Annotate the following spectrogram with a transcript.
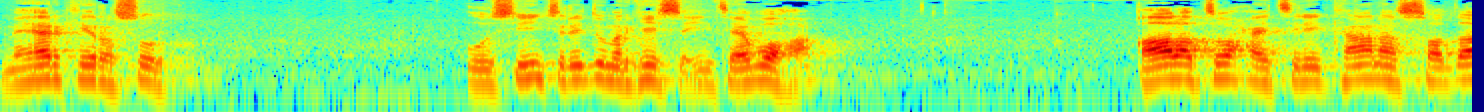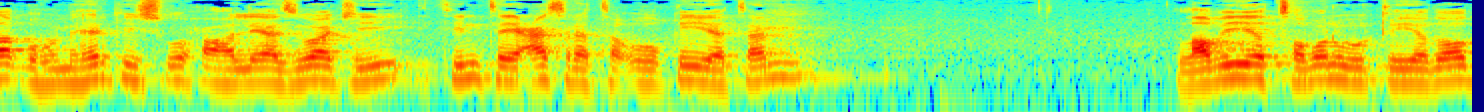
meherkii rasuulku uu siin jiray dumarkiisa inteebuu ahaa qaalat waxay tihi kaana sadaaquhu meherkiisu wuxuu ahaa liaswaajihi hintay cashrata uqiyatan labiyo toban wiqiyadood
